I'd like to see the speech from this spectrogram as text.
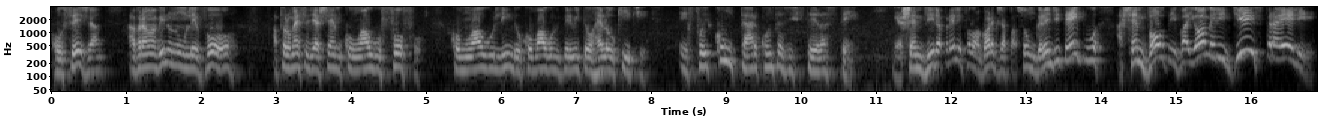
Ou seja, Avram Avinu não levou a promessa de Hashem como algo fofo, como algo lindo, como algo me permite um Hello Kitty. Ele foi contar quantas estrelas tem. E Hashem vira para ele e falou: agora que já passou um grande tempo, Hashem volta e vai Homer e diz para ele:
